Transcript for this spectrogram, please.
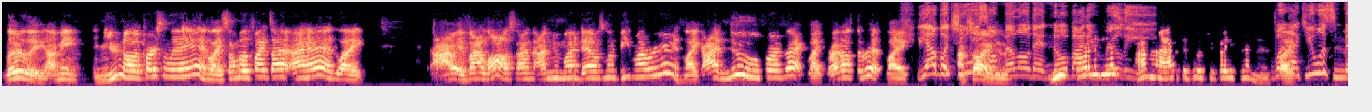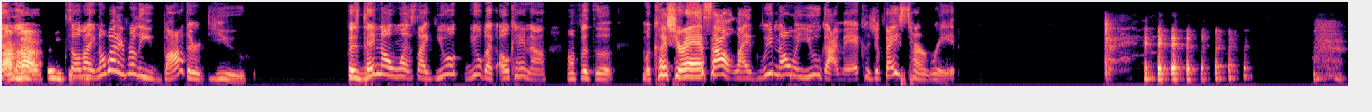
Literally, I mean, and you know it personally at hand. Like some of the fights I, I had, like I, if I lost, I, I knew my dad was going to beat my rear end. Like I knew for a fact, like right off the rip. Like Yeah, but you I'm was sorry, so dude. mellow that nobody really. I'm not have to put your face in this. but like, like, you was mellow, not. so like nobody really bothered you, because they know once like you you'll be like okay now I'm fit to gonna cuss your ass out. Like we know when you got mad because your face turned red.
